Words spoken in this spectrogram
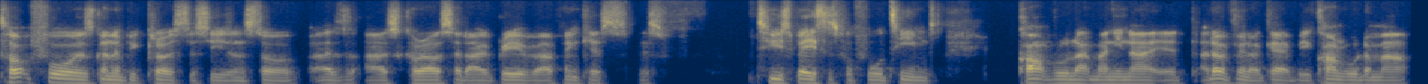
top four is going to be close this season. So as as Corral said, I agree with it. I think it's it's two spaces for four teams. Can't rule out Man United. I don't think I get it, but you can't rule them out.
